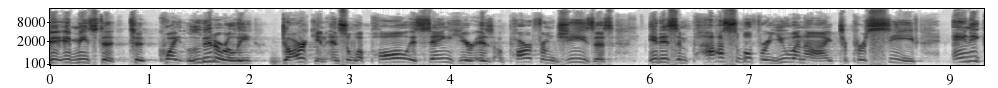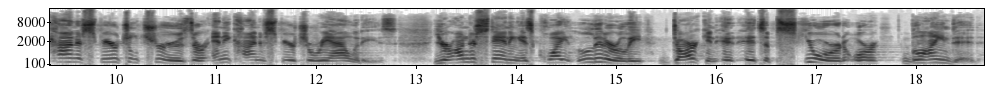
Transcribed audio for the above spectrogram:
It means to, to quite literally darken. And so, what Paul is saying here is apart from Jesus, it is impossible for you and I to perceive any kind of spiritual truths or any kind of spiritual realities. Your understanding is quite literally darkened, it, it's obscured or blinded.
